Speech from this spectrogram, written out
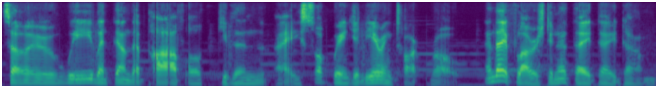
So we went down the path of giving a software engineering type role. And they flourished in it. They, they um,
